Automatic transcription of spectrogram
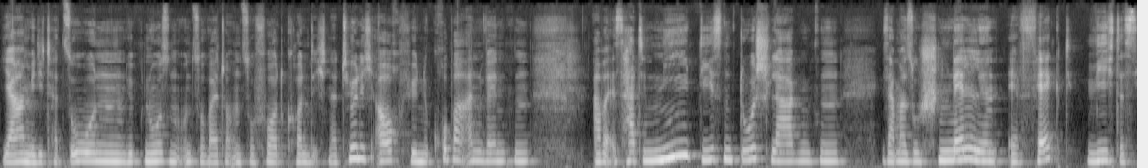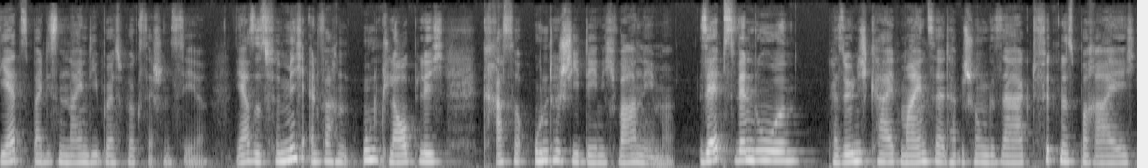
Ja, Meditationen, Hypnosen und so weiter und so fort konnte ich natürlich auch für eine Gruppe anwenden. Aber es hatte nie diesen durchschlagenden, ich sag mal so schnellen Effekt, wie ich das jetzt bei diesen 9D Breathwork Sessions sehe. Ja, es ist für mich einfach ein unglaublich krasser Unterschied, den ich wahrnehme. Selbst wenn du Persönlichkeit, Mindset, habe ich schon gesagt, Fitnessbereich,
